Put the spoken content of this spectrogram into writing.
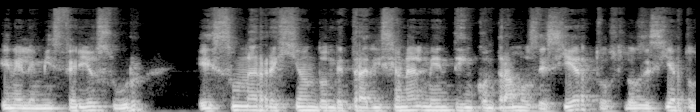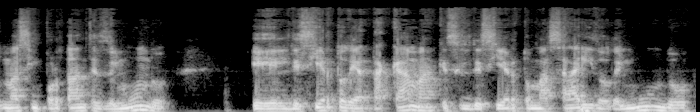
en el hemisferio sur es una región donde tradicionalmente encontramos desiertos, los desiertos más importantes del mundo. El desierto de Atacama, que es el desierto más árido del mundo,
